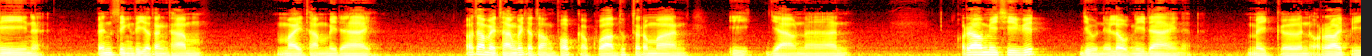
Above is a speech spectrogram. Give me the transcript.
นี้เนะี่ยเป็นสิ่งที่จะต้องทำไม่ทำไม่ได้ เพราะถ้าไม่ทำก็จะต้องพบกับความทุกข์ทรมานอีกยาวนาน เรามีชีวิตอยู่ในโลกนี้ได้นะ ไม่เกินร้อยปี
